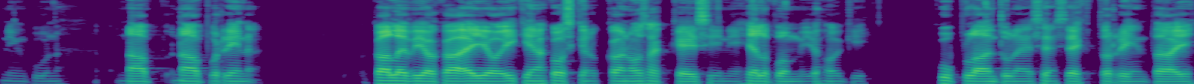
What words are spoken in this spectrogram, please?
niin kuin naapurin Kalevi, joka ei ole ikinä koskenutkaan osakkeisiin, niin helpommin johonkin kuplaantuneeseen sektoriin tai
